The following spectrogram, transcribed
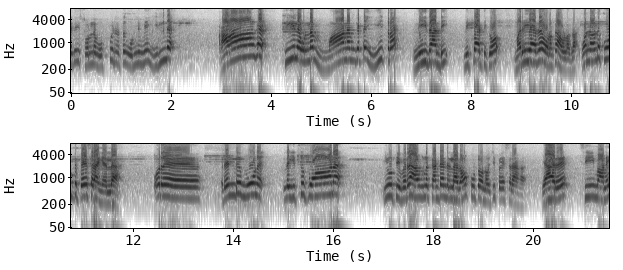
எதையும் சொல்ல ஒப்பிடுறதுக்கு ஒண்ணுமே இல்லை. ஆக கீழே உள்ள மானம் கிட்ட ஈத்துற நீதாண்டி நிப்பாட்டிக்கோ. மரியாதை உனக்கு அவ்வளோதான் உன்னை வந்து கூப்பிட்டு பேசுகிறாங்கல்ல ஒரு ரெண்டு மூணு. இந்த இத்து போன யூடியூபர் அவங்கள கண்டென்ட் இல்லாதவங்க கூட்டம் ஒன்று வச்சு பேசுறாங்க. யாரு? சீமானை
